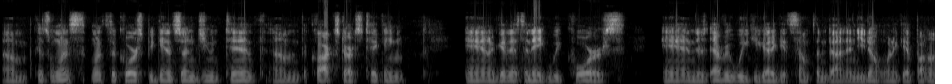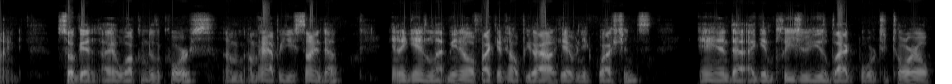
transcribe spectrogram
Because um, once once the course begins on June 10th, um, the clock starts ticking, and again, it's an eight-week course, and there's every week you got to get something done, and you don't want to get behind. So again, I welcome to the course. I'm I'm happy you signed up, and again, let me know if I can help you out if you have any questions. And uh, again, please review the Blackboard tutorial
